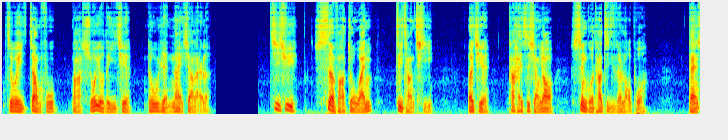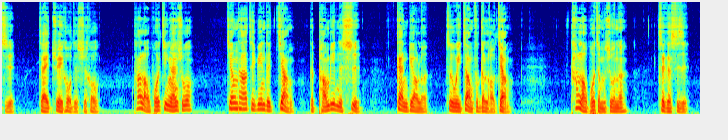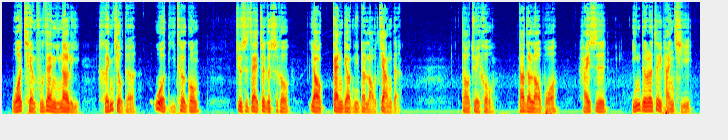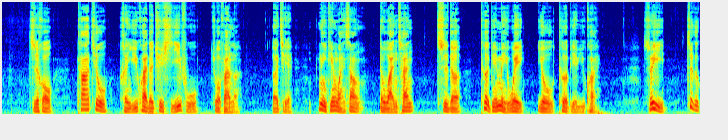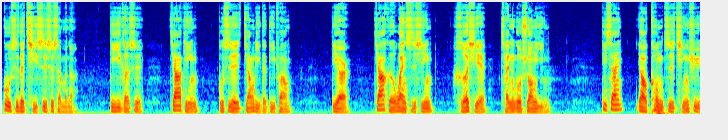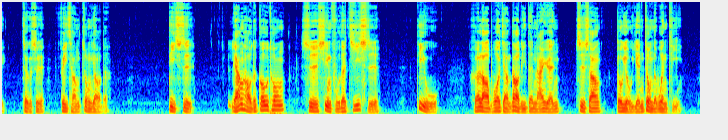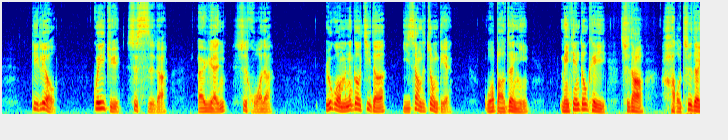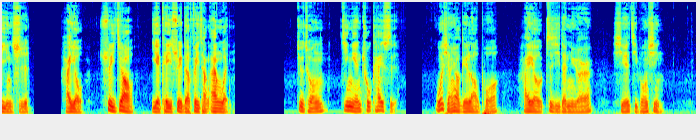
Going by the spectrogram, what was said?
这位丈夫把所有的一切都忍耐下来了，继续设法走完这场棋，而且他还是想要胜过他自己的老婆，但是在最后的时候，他老婆竟然说，将他这边的将的旁边的士干掉了这位丈夫的老将，他老婆怎么说呢？这个是我潜伏在你那里很久的卧底特工，就是在这个时候要干掉你的老将的。到最后，他的老婆还是赢得了这盘棋，之后他就很愉快的去洗衣服、做饭了，而且那天晚上的晚餐吃的特别美味又特别愉快，所以。这个故事的启示是什么呢？第一个是家庭不是讲理的地方；第二，家和万事兴，和谐才能够双赢；第三，要控制情绪，这个是非常重要的；第四，良好的沟通是幸福的基石；第五，和老婆讲道理的男人智商都有严重的问题；第六。规矩是死的，而人是活的。如果我们能够记得以上的重点，我保证你每天都可以吃到好吃的饮食，还有睡觉也可以睡得非常安稳。就从今年初开始，我想要给老婆还有自己的女儿写几封信，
